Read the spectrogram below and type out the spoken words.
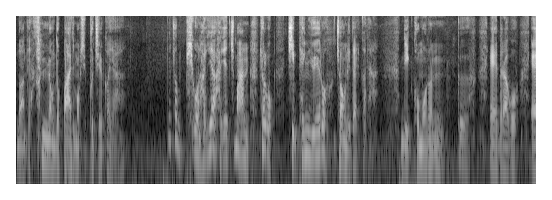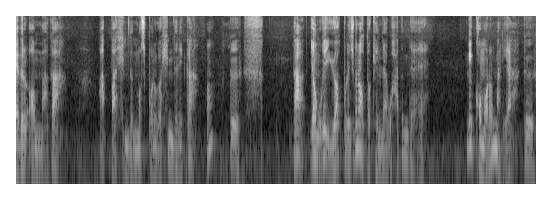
너한테 한 명도 빠짐없이 붙일 거야. 좀 피곤하기야 하겠지만 결국 집행유예로 정리될 거다. 네 고모는 그 애들하고 애들 엄마가 아빠 힘든 모습 보는 거 힘드니까 어? 그 다 영국에 유학 보내주면 어떻겠냐고 하던데 네 고모는 말이야 그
